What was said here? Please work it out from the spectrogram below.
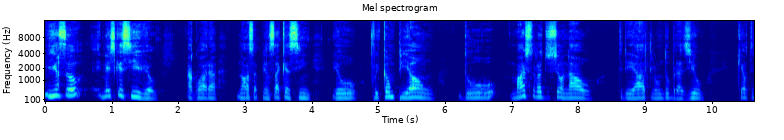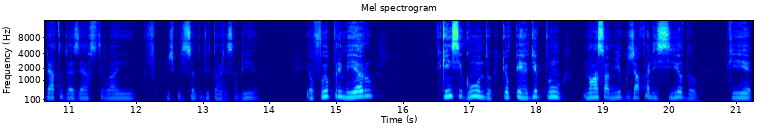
E isso é inesquecível. Agora, nossa, pensar que assim, eu fui campeão do mais tradicional triatlon do Brasil, que é o triatlo do Exército lá em, no Espírito Santo e Vitória, sabia? Eu fui o primeiro, fiquei em segundo, que eu perdi para um nosso amigo já falecido, que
